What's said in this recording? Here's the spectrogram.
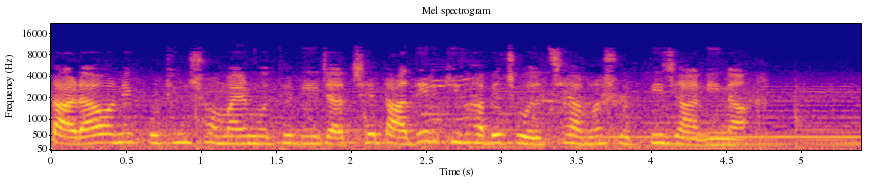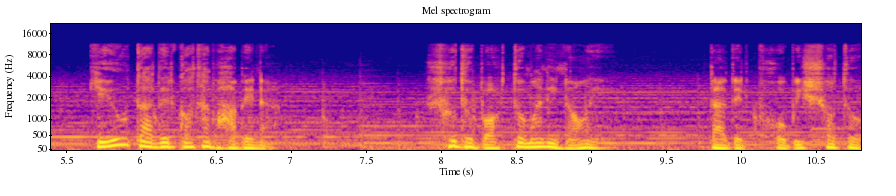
তারা অনেক কঠিন সময়ের মধ্যে দিয়ে যাচ্ছে। তাদের কীভাবে চলছে আমরা সত্যি জানি না। কেউ তাদের কথা ভাবে না। শুধু বর্তমানই নয় তাদের ভবিষ্যতও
